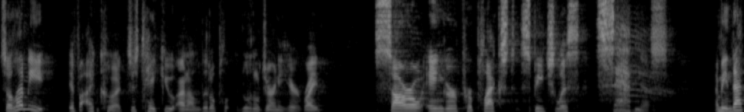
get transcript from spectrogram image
So let me, if I could, just take you on a little, little journey here, right? Sorrow, anger, perplexed, speechless, sadness. I mean, that,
